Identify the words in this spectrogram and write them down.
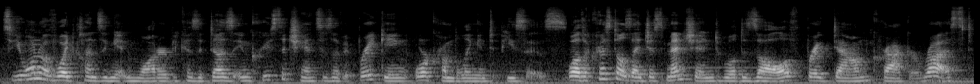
so you want to avoid cleansing it in water because it does increase the chances of it breaking or crumbling into pieces. While the crystals I just mentioned will dissolve, break down, crack, or rust,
